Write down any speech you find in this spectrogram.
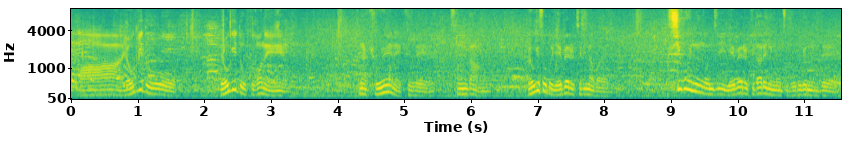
아 여기도 여기도 그거네. 그냥 교회네 교회 성당. 여기서도 예배를 드리나 봐요. 쉬고 있는 건지 예배를 기다리는 건지 모르겠는데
